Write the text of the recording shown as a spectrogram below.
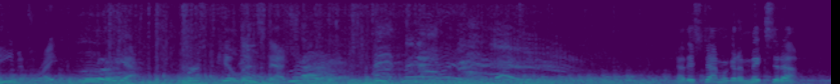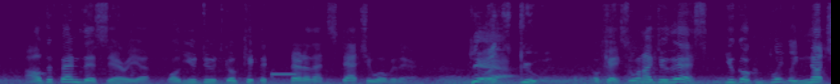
demons, right? Oh yeah, first kill that statue. Now this time we're gonna mix it up. I'll defend this area while you dudes go kick the shit out of that statue over there. Yeah. Let's do it. Okay, so when I do this, you go completely nuts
